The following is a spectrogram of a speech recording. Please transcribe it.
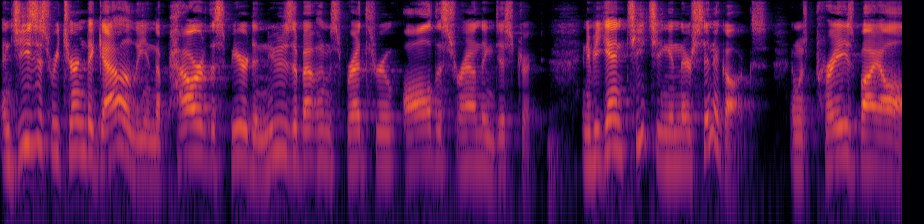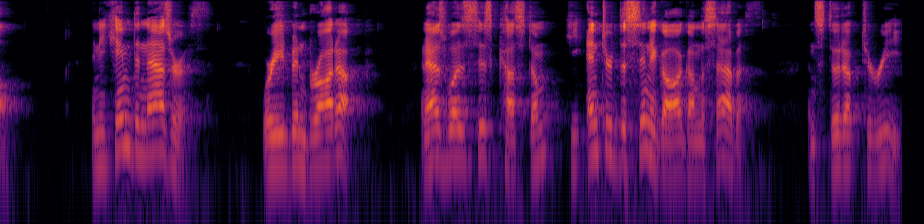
And Jesus returned to Galilee in the power of the Spirit, and news about him spread through all the surrounding district. And he began teaching in their synagogues and was praised by all. And he came to Nazareth, where he had been brought up. And as was his custom, he entered the synagogue on the Sabbath and stood up to read.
